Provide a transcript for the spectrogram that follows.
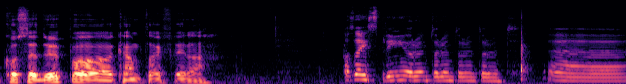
Hvordan er du på kampdag, Frida? Altså, jeg springer jo rundt og rundt og rundt. og rundt. Eh,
